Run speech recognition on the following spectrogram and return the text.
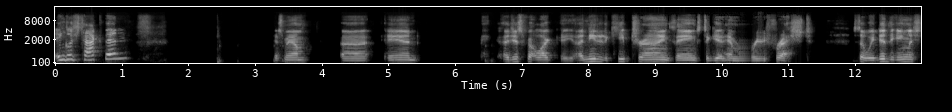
English tack then? Yes, ma'am. Uh, and I just felt like I needed to keep trying things to get him refreshed. So we did the English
